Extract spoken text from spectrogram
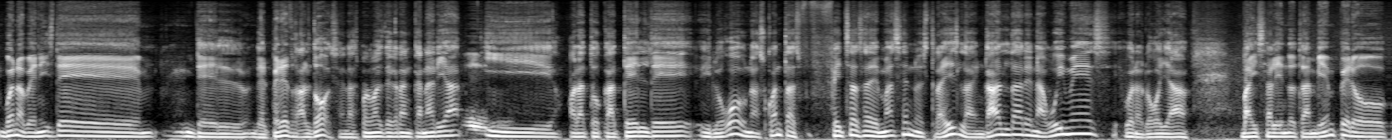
bueno, venís de, del, del, Pérez Galdós, en las Palmas de Gran Canaria, y ahora toca Telde, y luego unas cuantas fechas además en nuestra isla, en Galdar, en Agüimes, y bueno, luego ya vais saliendo también, pero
